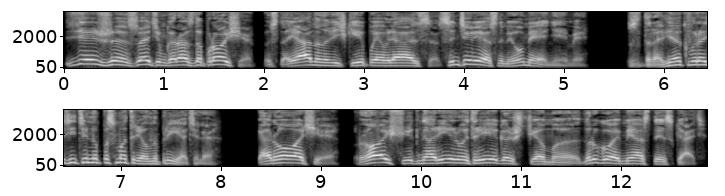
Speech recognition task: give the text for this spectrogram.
Здесь же с этим гораздо проще. Постоянно новички появляются с интересными умениями». Здоровяк выразительно посмотрел на приятеля. «Короче, проще игнорировать Ригаш, чем э, другое место искать.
